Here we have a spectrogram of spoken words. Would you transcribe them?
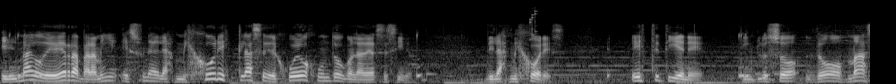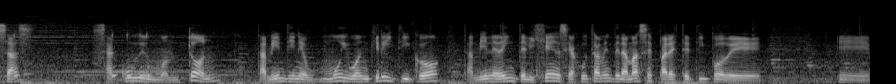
El mago de guerra para mí es una de las mejores clases del juego junto con la de asesino. De las mejores. Este tiene incluso dos masas, sacude un montón, también tiene muy buen crítico, también le da inteligencia, justamente la masa es para este tipo de, eh,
